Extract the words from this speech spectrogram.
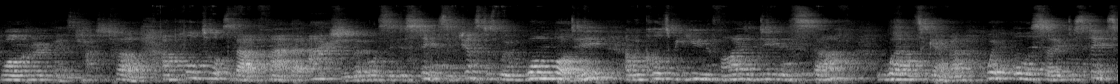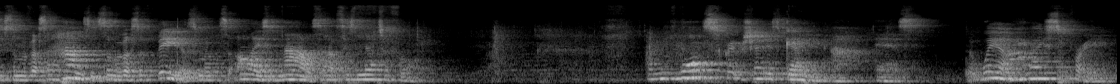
1 Corinthians chapter 12. And Paul talks about the fact that actually we're also distinct. So just as we're one body, and we're called to be unified and do this stuff, well together, we're also distinct. So some of us are hands, and some of us are feet, and some of us are eyes and mouths. So that's his metaphor. And what Scripture is getting at is that we are most free,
